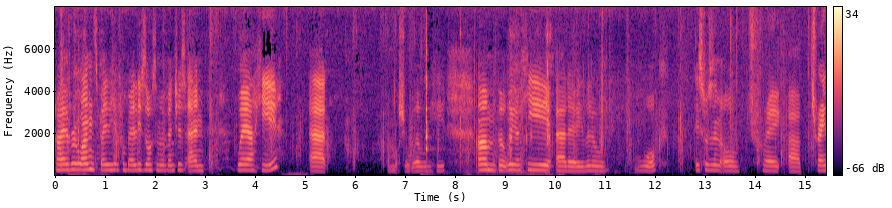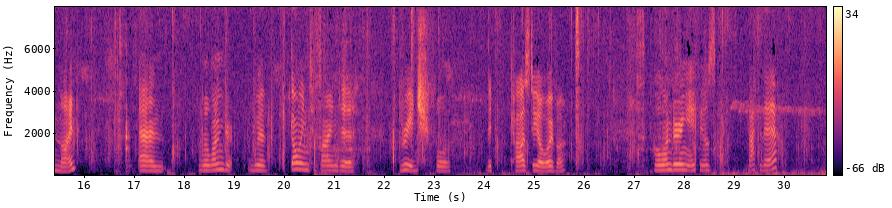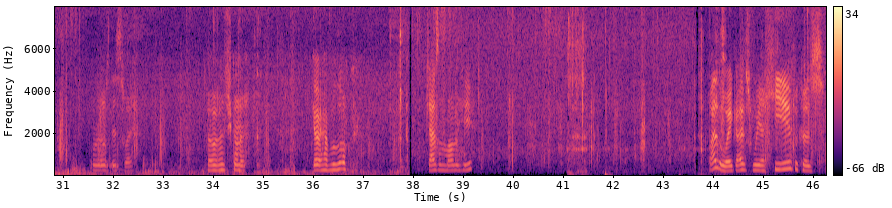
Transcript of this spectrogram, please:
Hi everyone, it's Bailey here from Bailey's Awesome Adventures and we're here at, I'm not sure where we're here, um, but we are here at a little walk. This was an old tra uh, train line and we're wonder we're going to find a bridge for the cars to go over. We're wondering if it was back there or it was this way. So we're just gonna go have a look. Jazz and Mum are here. By the way guys, we are here because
